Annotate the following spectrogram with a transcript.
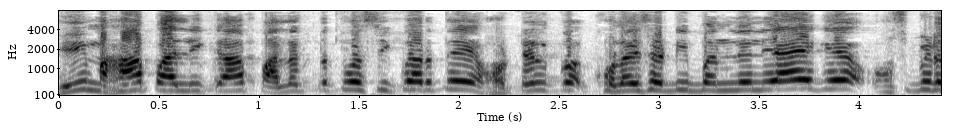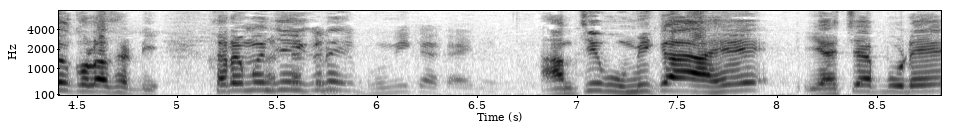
ही महापालिका पालकत्व स्वीकारते हॉटेल खोलायसाठी बनलेली आहे की हॉस्पिटल खोलासाठी? खरं म्हणजे इकडे भूमिका काय आमची भूमिका आहे याच्यापुढे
